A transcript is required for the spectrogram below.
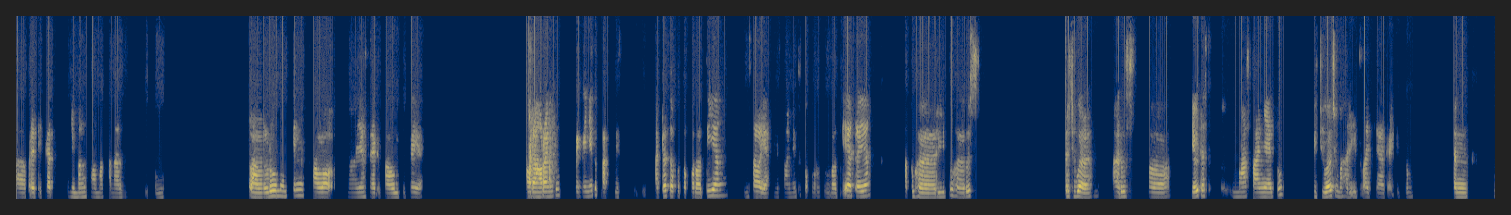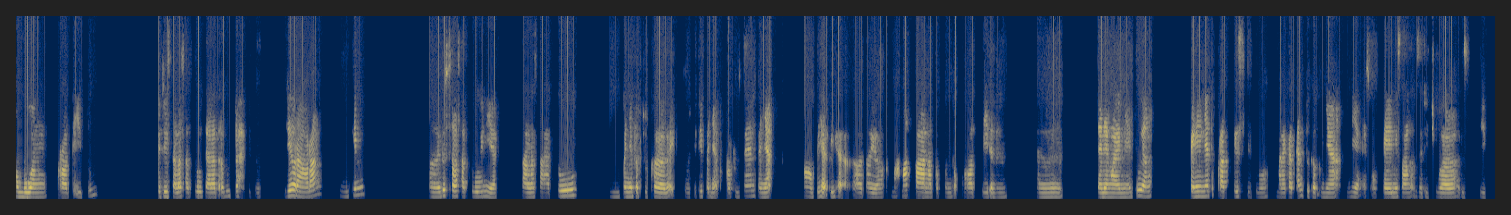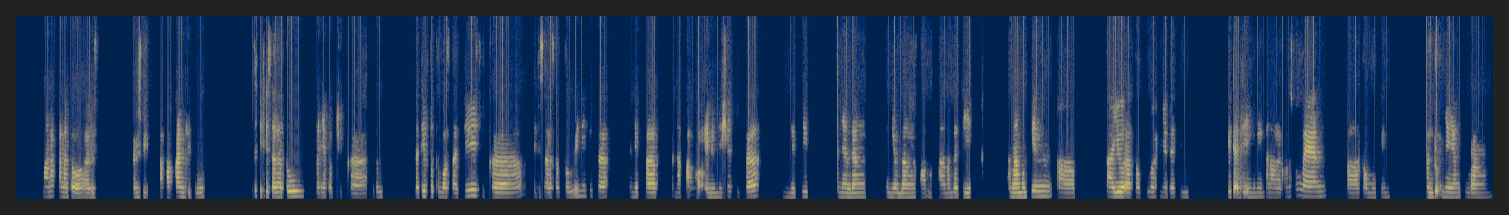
uh, predikat penyumbang sama makanan itu lalu mungkin kalau uh, yang saya ketahui juga ya orang-orang itu pengennya itu praktis. Ada toko-toko roti yang misal ya misalnya itu toko roti ada yang satu hari itu harus terjual harus uh, ya udah masanya itu dijual cuma hari itu aja kayak gitu. Dan membuang roti itu jadi salah satu cara termudah gitu jadi orang-orang mungkin uh, itu salah satu ini ya salah satu penyebab juga kayak gitu jadi banyak produsen banyak pihak-pihak atau ya rumah makan ataupun toko roti dan dan dan yang lainnya itu yang pengennya tuh praktis gitu. Mereka kan juga punya ini ya SOP, misalnya nggak bisa dijual harus dimanakan atau harus harus diapakan gitu. Itu jadi salah satu penyebab juga. Terus tadi food loss tadi juga jadi salah satu ini juga penyebab kenapa kok Indonesia juga menjadi penyandang penyumbang makanan tadi karena mungkin uh, sayur atau buahnya tadi tidak diinginkan oleh konsumen uh, atau mungkin bentuknya yang kurang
